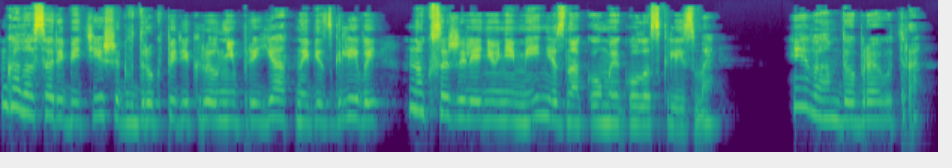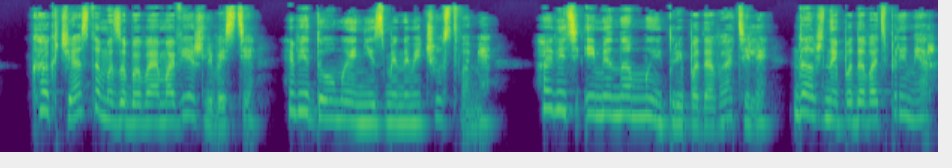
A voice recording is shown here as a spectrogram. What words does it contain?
Голоса ребятишек вдруг перекрыл неприятный, визгливый, но, к сожалению, не менее знакомый голос Клизмы. «И вам доброе утро. Как часто мы забываем о вежливости, ведомые низменными чувствами. А ведь именно мы, преподаватели, должны подавать пример.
